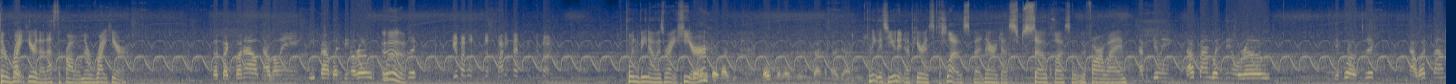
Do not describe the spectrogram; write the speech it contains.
They're right here though. That's the problem. They're right here. Looks like spun out, now going eastbound Buen Vino Road, Ugh. 416. Buen Vino is right here. I think this unit up here is close, but they're just so close. So we're far away. Now continuing southbound Buen Vino Road, the 406, now westbound.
